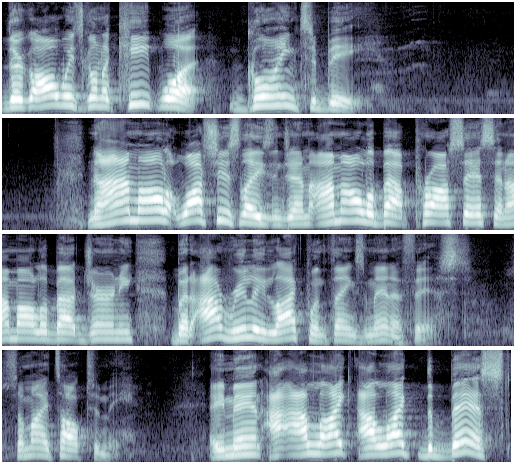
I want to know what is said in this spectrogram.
they're always going to keep what? Going to be. Now, I'm all, watch this, ladies and gentlemen. I'm all about process and I'm all about journey, but I really like when things manifest. Somebody talk to me. Amen. I, I, like, I like the best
